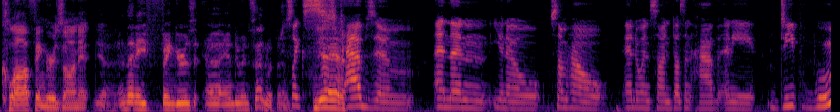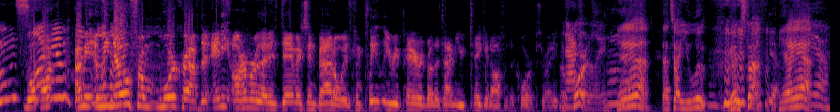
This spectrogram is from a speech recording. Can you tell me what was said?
claw fingers on it. Yeah, and then he fingers uh, Anduin's son with them. Just like Yeah, yeah. stabs him, and then you know somehow Anduin's son doesn't have any deep wounds well, on ar- him. I mean, we know from Warcraft that any armor that is damaged in battle is completely repaired by the time you take it off of the corpse, right? Of naturally. course. Yeah, yeah. That's how you loot. Good stuff. Yeah. yeah. yeah. Yeah.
